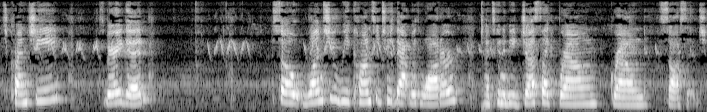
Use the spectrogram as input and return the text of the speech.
It's crunchy. It's very good. So once you reconstitute that with water, it's going to be just like brown ground sausage.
